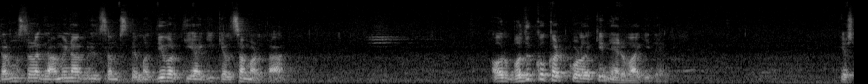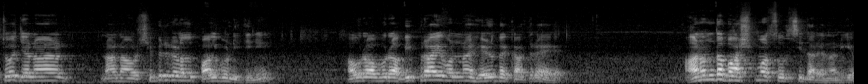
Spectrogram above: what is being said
ಧರ್ಮಸ್ಥಳ ಗ್ರಾಮೀಣಾಭಿವೃದ್ಧಿ ಸಂಸ್ಥೆ ಮಧ್ಯವರ್ತಿಯಾಗಿ ಕೆಲಸ ಮಾಡ್ತಾ, ಅವ್ರ ಬದುಕು ಕಟ್ಕೊಳ್ಳೋಕ್ಕೆ ನೆರವಾಗಿದೆ. ಎಷ್ಟೋ ಜನ ನಾನು ಅವ್ರ ಶಿಬಿರಗಳಲ್ಲಿ ಪಾಲ್ಗೊಂಡಿದ್ದೀನಿ. ಅವರು ಅವರ ಅಭಿಪ್ರಾಯವನ್ನು ಹೇಳಬೇಕಾದ್ರೆ ಆನಂದ ಭಾಷ್ಮ ಸುರಿಸಿದ್ದಾರೆ ನನಗೆ.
